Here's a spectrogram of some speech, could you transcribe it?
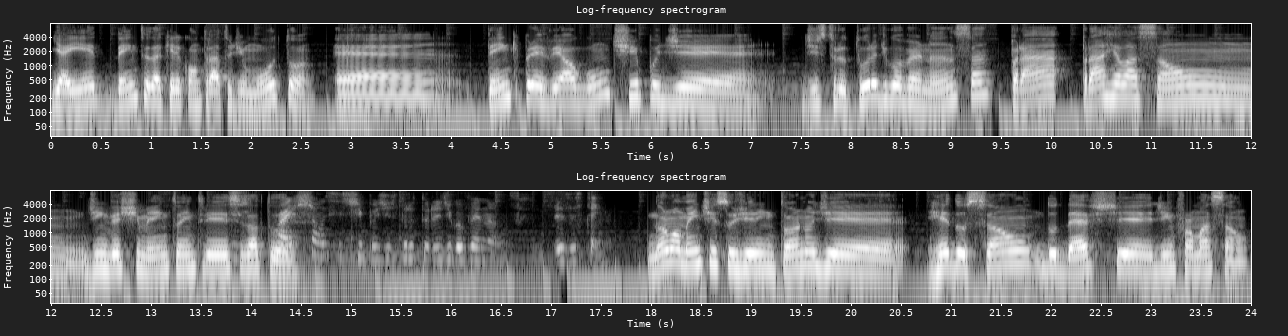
E aí, dentro daquele contrato de mútuo, é... tem que prever algum tipo de, de estrutura de governança para a relação de investimento entre esses atores. Quais são esses tipos de estrutura de governança existentes? Normalmente isso gira em torno de redução do déficit de informação.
